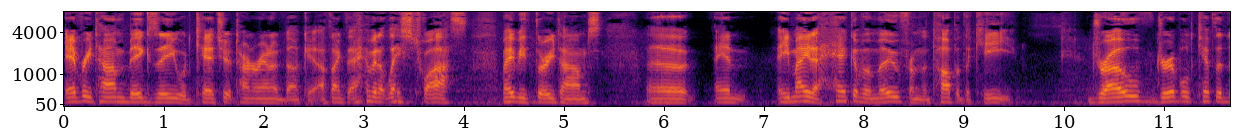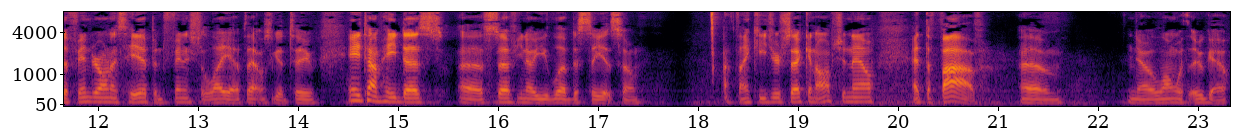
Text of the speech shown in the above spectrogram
every time Big Z would catch it, turn around and dunk it. I think that happened at least twice, maybe three times. Uh, and he made a heck of a move from the top of the key. Drove, dribbled, kept the defender on his hip, and finished the layup. That was good too. Anytime he does uh, stuff, you know, you love to see it. So I think he's your second option now at the five. Um, you know, along with Ugo.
